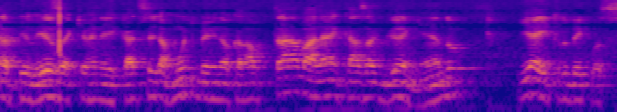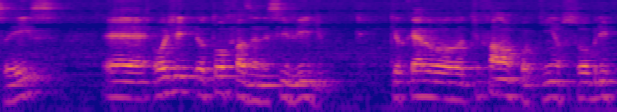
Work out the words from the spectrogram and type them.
galera, beleza? Aqui é o René Ricardo, seja muito bem-vindo ao canal Trabalhar em Casa Ganhando. E aí, tudo bem com vocês? É, hoje eu estou fazendo esse vídeo que eu quero te falar um pouquinho sobre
